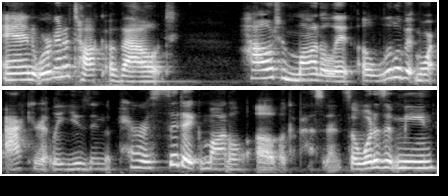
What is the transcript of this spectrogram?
and we're going to talk about how to model it a little bit more accurately using the parasitic model of a capacitance. So what does it mean,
